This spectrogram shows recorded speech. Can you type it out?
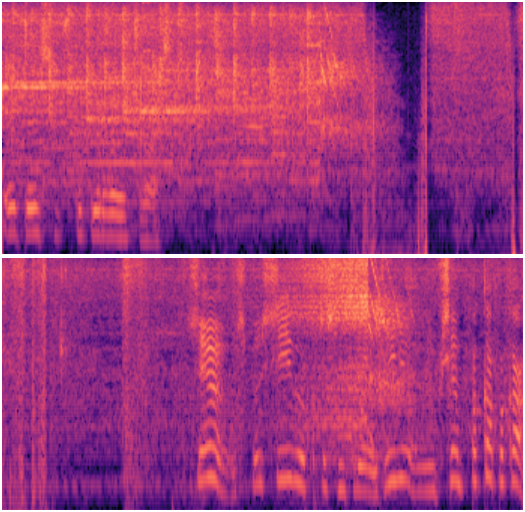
Это если что первая часть. Всем спасибо, кто смотрел видео. Всем пока-пока.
